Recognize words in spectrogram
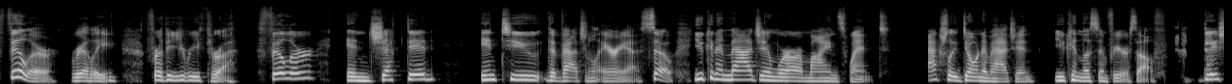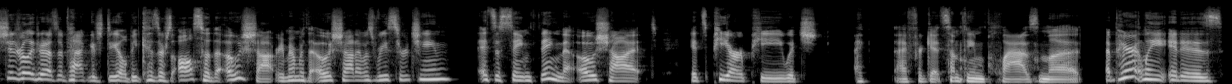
filler really for the urethra, filler injected into the vaginal area. So you can imagine where our minds went. Actually, don't imagine you can listen for yourself. They should really do it as a package deal because there's also the O shot. Remember the O shot I was researching? It's the same thing. The O shot, it's PRP, which I, I forget something plasma. Apparently, it is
